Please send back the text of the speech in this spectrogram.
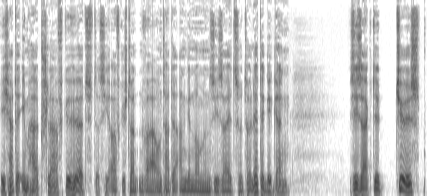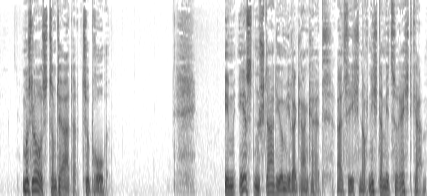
Ich hatte im Halbschlaf gehört, dass sie aufgestanden war und hatte angenommen, sie sei zur Toilette gegangen. Sie sagte Tschüss, muss los zum Theater, zur Probe. Im ersten Stadium ihrer Krankheit, als ich noch nicht damit zurechtkam,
